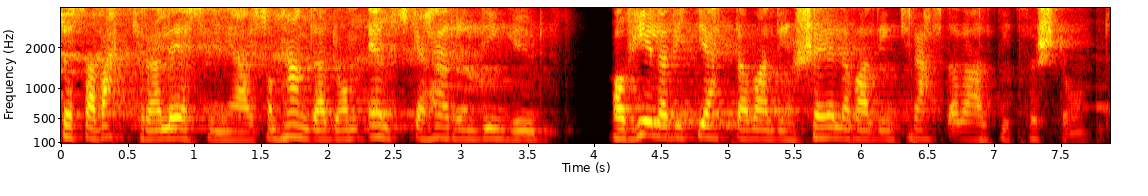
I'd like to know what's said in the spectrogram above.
dessa vackra läsningar som handlade om älska Herren din Gud av hela ditt hjärta, av all din själ, av all din kraft, av allt ditt förstånd.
